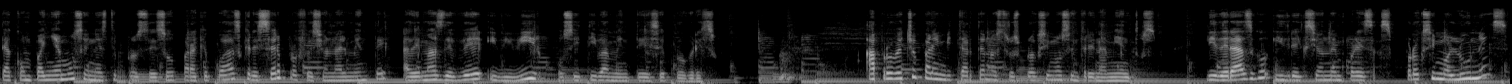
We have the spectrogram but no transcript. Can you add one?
te acompañamos en este proceso para que puedas crecer profesionalmente, además de ver y vivir positivamente ese progreso. Aprovecho para invitarte a nuestros próximos entrenamientos. Liderazgo y dirección de empresas. Próximo lunes,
